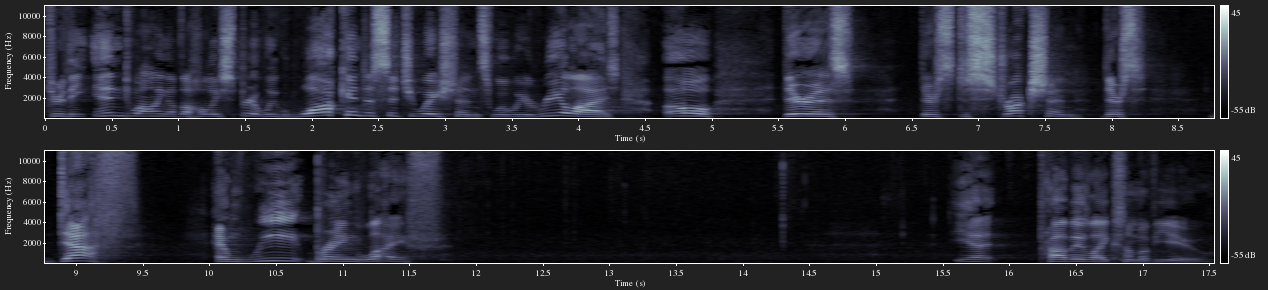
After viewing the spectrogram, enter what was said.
through the indwelling of the Holy Spirit. We walk into situations where we realize, oh, there is there's destruction, there's death, and we bring life. Yet, probably like some of you,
